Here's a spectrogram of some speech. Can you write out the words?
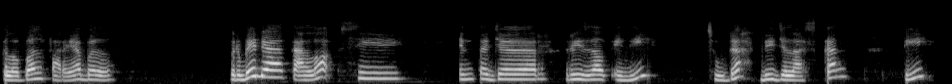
global variable. Berbeda kalau si integer result ini sudah dijelaskan di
